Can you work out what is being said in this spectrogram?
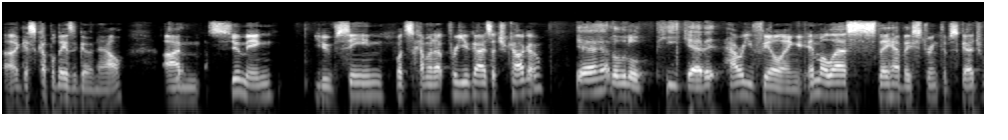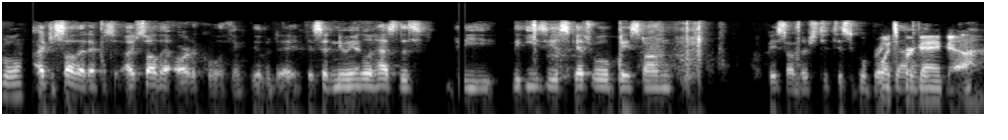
uh, I guess, a couple days ago now. I'm assuming you've seen what's coming up for you guys at Chicago. Yeah, I had a little peek at it. How are you feeling? MLS, they have a strength of schedule. I just saw that episode. I saw that article. I think the other day. They said New England has this the the easiest schedule based on based on their statistical Points per game, yeah.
